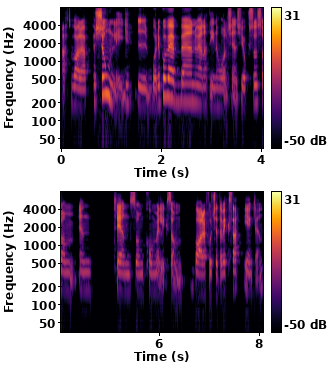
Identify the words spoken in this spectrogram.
att vara personlig i både på webben och annat innehåll känns ju också som en trend som kommer liksom bara fortsätta växa egentligen.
